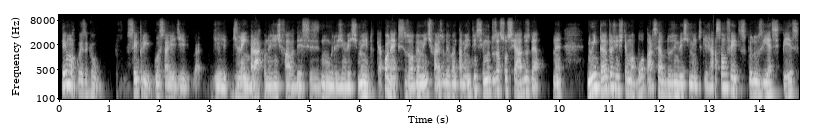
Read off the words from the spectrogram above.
Tem uma coisa que eu sempre gostaria de, de, de, lembrar quando a gente fala desses números de investimento, que a Conexis, obviamente, faz o levantamento em cima dos associados dela, né? No entanto, a gente tem uma boa parcela dos investimentos que já são feitos pelos ISPs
